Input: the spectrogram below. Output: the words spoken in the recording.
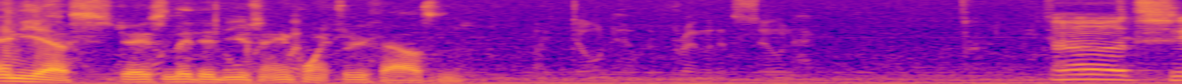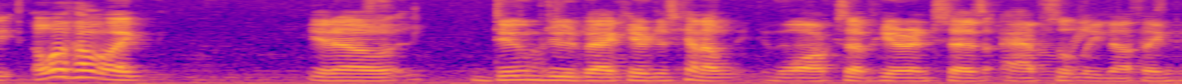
And yes, Jason, they did use Aimpoint 3000. Uh, let's see. I love how like, you know, Doom dude back here just kind of walks up here and says absolutely nothing.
